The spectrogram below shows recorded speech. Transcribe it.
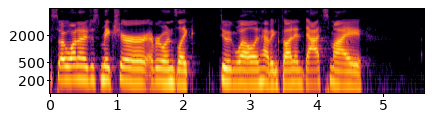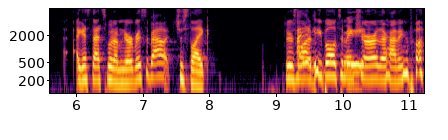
So I want to just make sure everyone's like doing well and having fun and that's my I guess that's what I'm nervous about. Just like there's a lot of people to make sure they're having fun.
